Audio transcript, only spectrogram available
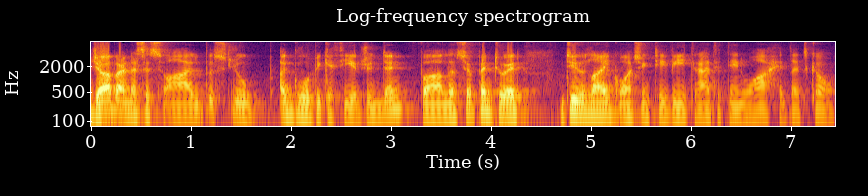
جاوب على نفس السؤال بأسلوب أقوى بكثير جدا. ف let's jump into it. Do you like watching TV 3 2 1 let's go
